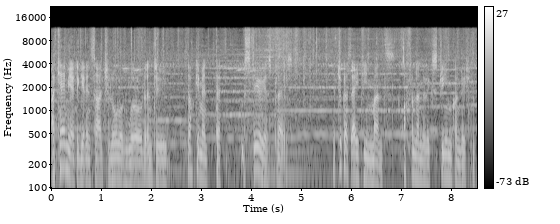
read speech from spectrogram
I came here to get inside Chololo's world and to document that mysterious place. It took us 18 months, often under extreme conditions,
